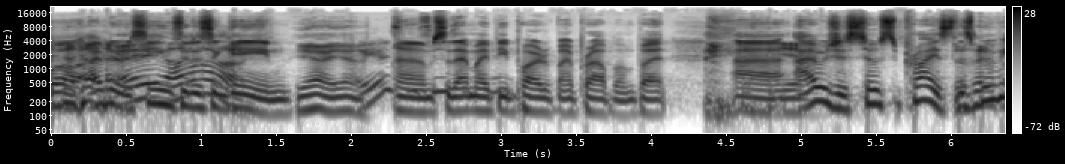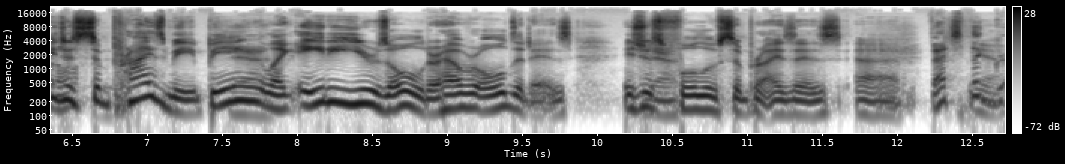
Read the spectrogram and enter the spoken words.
well, I've never Hey, seen ah. Citizen Kane. Yeah, yeah. Oh, yes, Um, so that might be part of my problem, but uh, Yeah. I was just so surprised. This Doesn't movie just surprised me. Being Yeah. like 80 years old or however old it is, it's just Yeah. full of surprises. Uh, That's the Yeah. yeah,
